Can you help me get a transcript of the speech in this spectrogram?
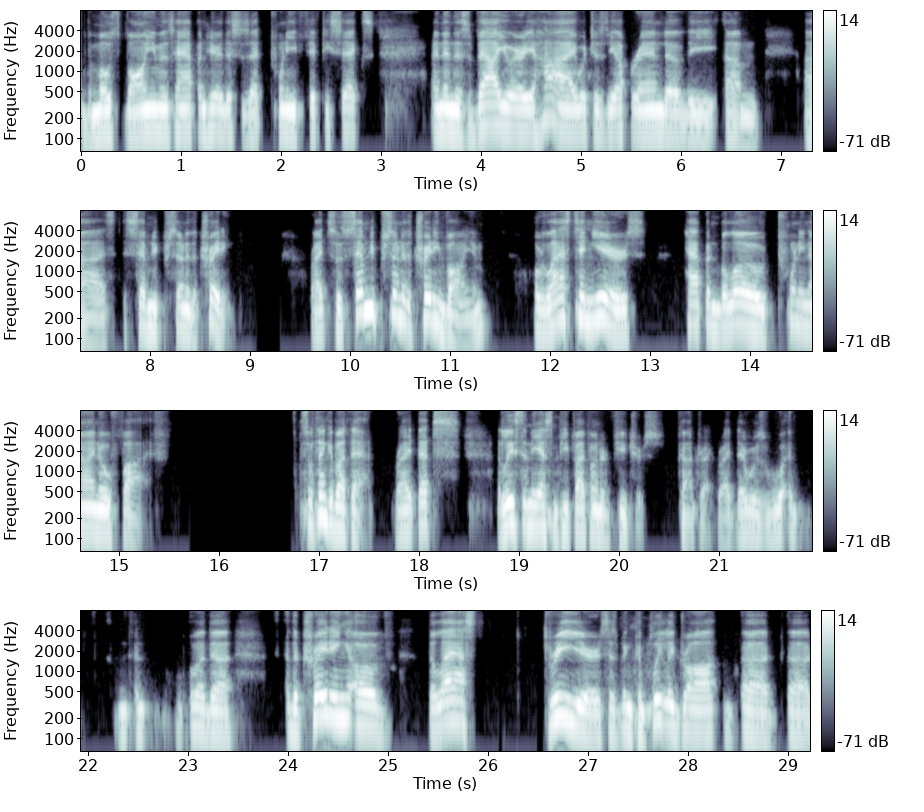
the most volume has happened here. This is at 2056 and then this value area high which is the upper end of the um, uh, 70% of the trading right? So 70% of the trading volume over the last 10 years happened below 2905 so think about that, right? That's at least in the S&P 500 futures contract, right? There was the the trading of the last three years has been completely draw uh, uh,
